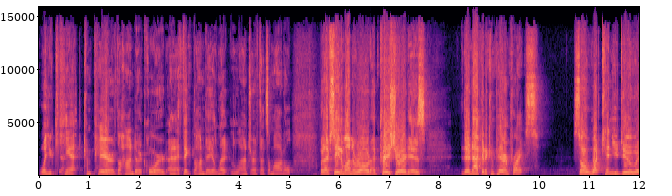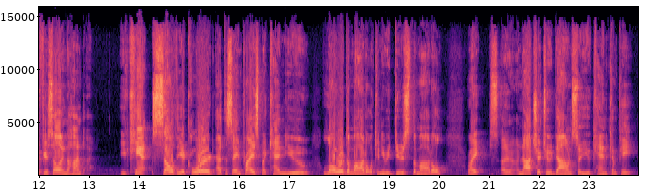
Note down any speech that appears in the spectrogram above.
Well you can't compare the honda accord and i think the hyundai elantra if that's a model but i've seen them on the road i'm pretty sure it is they're not going to compare in price so what can you do if you're selling the Honda? You can't sell the Accord at the same price, but can you lower the model? Can you reduce the model, right? A, notch or two down so you can compete?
